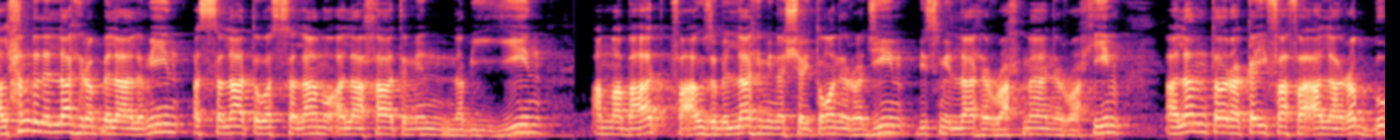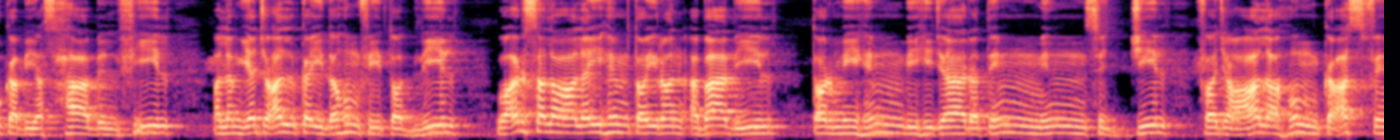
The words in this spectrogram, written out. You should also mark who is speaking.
Speaker 1: الحمد للہ رب العالمین الصلاۃ والسلام علی خاتم النبیین. اما بعد، فاعوذ باللہ من الشیطان الرجیم، بسم اللہ الرحمن الرحیم. علم تر کیف فعل ربک باصحاب الفیل؟ علم یجعل قیدہم فی تدلیل؟ وارسل علیہم طیرن ابابیل؟ ترمیہم بحجارت من سجیل؟ فجعلہم کاسف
